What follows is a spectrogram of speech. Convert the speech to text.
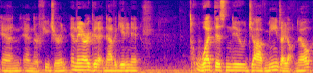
and and their future, and, and they are good at navigating it what this new job means, I don't know.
